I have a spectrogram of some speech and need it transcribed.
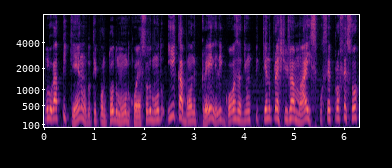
Um lugar pequeno, do tipo onde todo mundo conhece todo mundo, e Ichabod Crane ele goza de um pequeno prestígio a mais por ser professor,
